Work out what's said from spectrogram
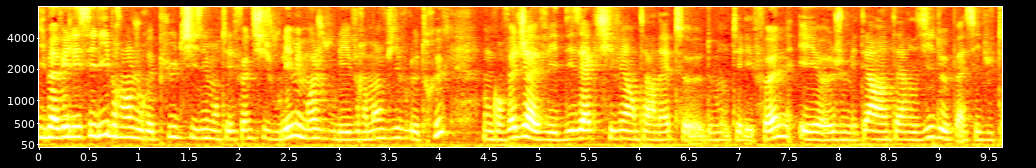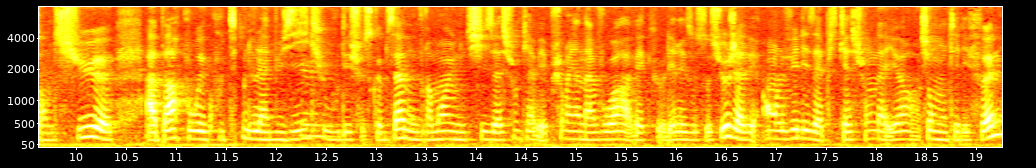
il m'avait laissé libre, hein, j'aurais pu utiliser mon téléphone si je voulais, mais moi je voulais vraiment vivre le truc. Donc en fait j'avais désactivé Internet euh, de mon téléphone et euh, je m'étais interdit de passer du temps dessus, euh, à part pour écouter de la musique ou des choses comme ça. Donc vraiment une utilisation qui avait plus rien à voir avec les réseaux sociaux. J'avais enlevé les applications d'ailleurs sur mon téléphone.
